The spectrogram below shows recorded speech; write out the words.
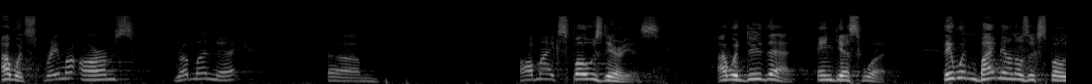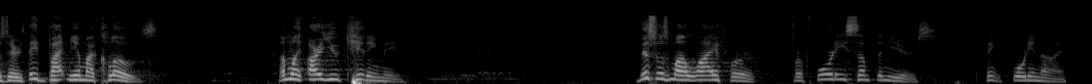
I would spray my arms, rub my neck, um, all my exposed areas. I would do that. And guess what? They wouldn't bite me on those exposed areas. They'd bite me in my clothes. I'm like, are you kidding me? This was my life for, for 40 something years. I think 49.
